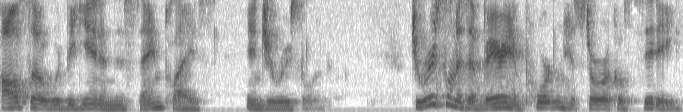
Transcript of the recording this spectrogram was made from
also would begin in this same place in Jerusalem. Jerusalem is a very important historical city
